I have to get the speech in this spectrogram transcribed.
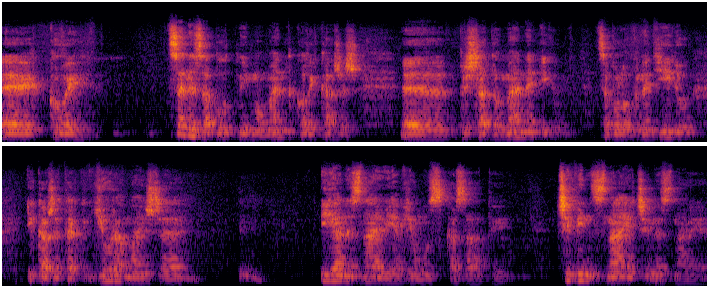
е, коли це незабутний момент, коли кажеш, прийшла до мене, і це було в неділю, і каже так, Юра майже, і я не знаю, як йому сказати, чи він знає, чи не знає.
